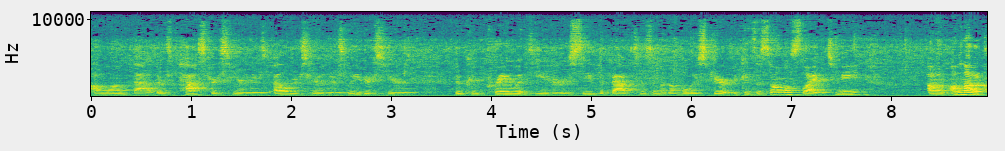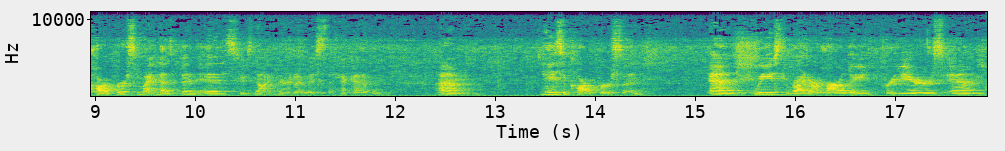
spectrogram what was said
I want that. There's pastors here, there's elders here, there's leaders here who can pray with you to receive the baptism of the Holy Spirit because it's almost like, to me, um, I'm not a car person. My husband is, who's not here, and I miss the heck out of him. Um, he's a car person, and we used to ride our Harley for years. And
